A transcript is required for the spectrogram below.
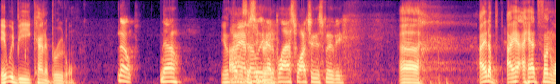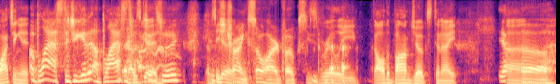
it would be kind of brutal. No, No. You know, I I absolutely had a blast watching this movie. Uh, I had a I, I had fun watching it. A blast. Did you get it? A blast That was good. this movie? That was He's good. trying so hard, folks. He's really all the bomb jokes tonight. Yep. Uh,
